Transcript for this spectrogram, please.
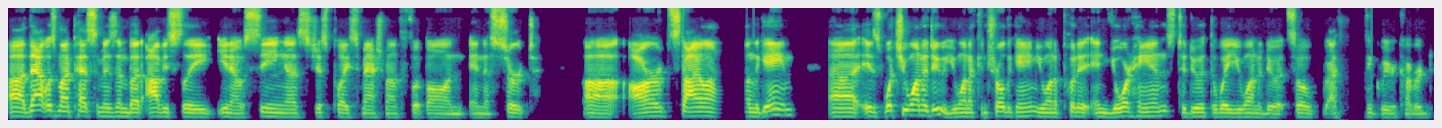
uh, that was my pessimism. But obviously, you know, seeing us just play smash mouth football and, and assert uh, our style on the game uh, is what you want to do. You want to control the game. You want to put it in your hands to do it the way you want to do it. So I think we recovered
